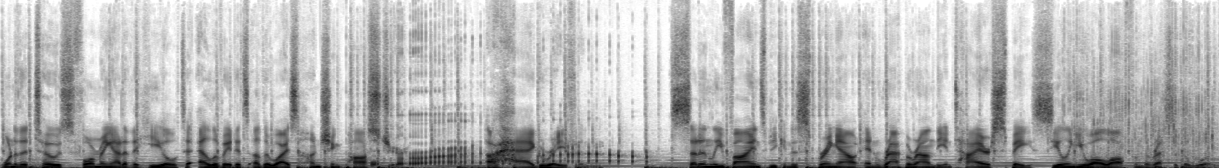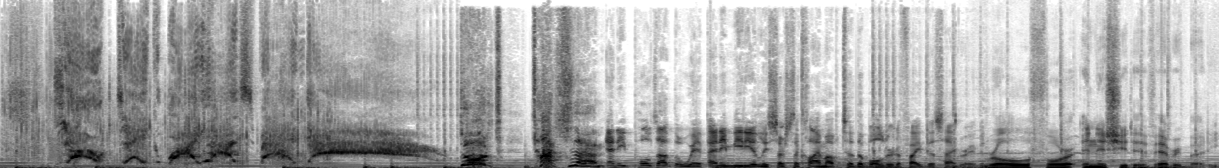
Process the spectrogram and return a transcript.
one of the toes forming out of the heel to elevate its otherwise hunching posture. A hag raven. Suddenly, vines begin to spring out and wrap around the entire space, sealing you all off from the rest of the woods. Don't take my husband! Don't touch them! And he pulls out the whip and immediately starts to climb up to the boulder to fight this hag raven. Roll for initiative, everybody.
